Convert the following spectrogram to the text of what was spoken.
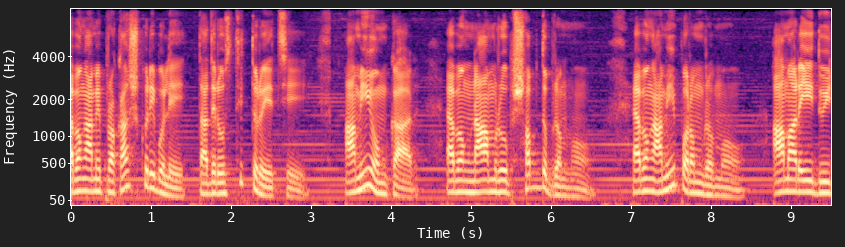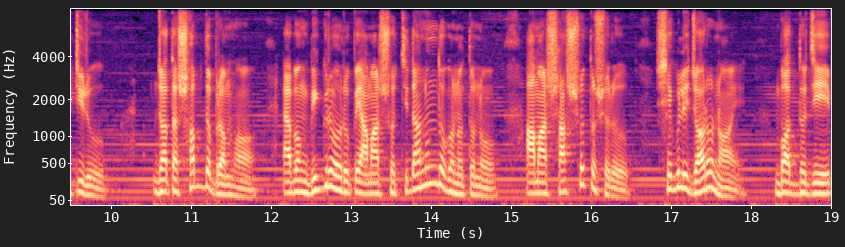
এবং আমি প্রকাশ করি বলে তাদের অস্তিত্ব রয়েছে। আমি ওমকার এবং নাম রূপ শব্দ ব্রহ্ম এবং আমি পরম ব্রহ্ম আমার এই দুইটি রূপ যথা শব্দ ব্রহ্ম এবং বিগ্রহ রূপে আমার সচ্চিদানন্দ ঘনতনু, আমার শাশ্বত স্বরূপ, সেগুলি জড় নয়। বদ্ধজীব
